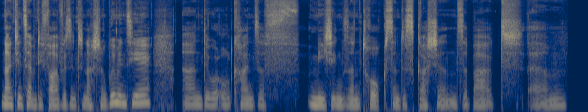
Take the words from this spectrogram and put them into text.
1975 was International Women's Year, and there were all kinds of meetings and talks and discussions about um,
